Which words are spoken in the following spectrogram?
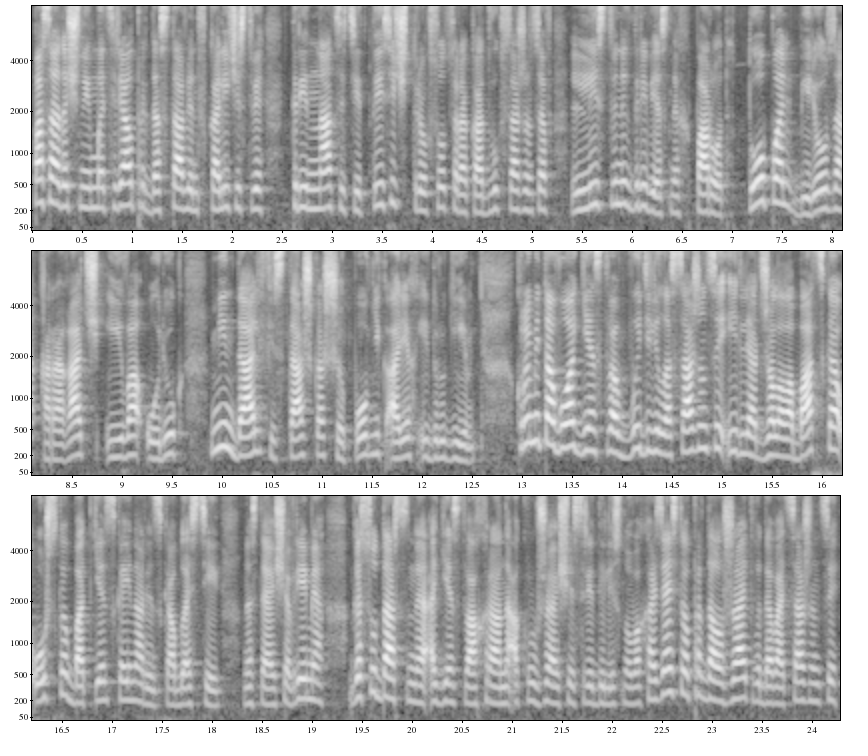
Посадочный материал предоставлен в количестве 13 342 саженцев лиственных древесных пород – тополь, береза, карагач, ива, урюк, миндаль, фисташка, шиповник, орех и другие. Кроме того, агентство выделило саженцы и для Джалалабадской Ожской, Баткенской и Нарынской областей. В настоящее время Государственное агентство охраны окружающей среды лесного хозяйства продолжает выдавать саженцы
